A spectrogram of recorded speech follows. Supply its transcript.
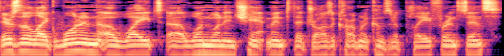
there's the like one in a white, uh, one one enchantment that draws a card when it comes into play, for instance.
